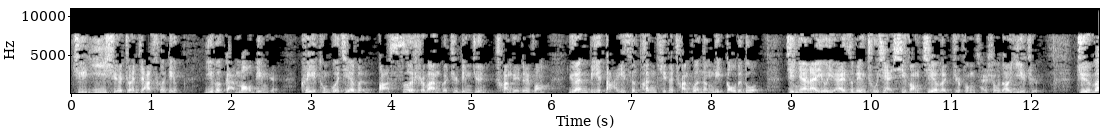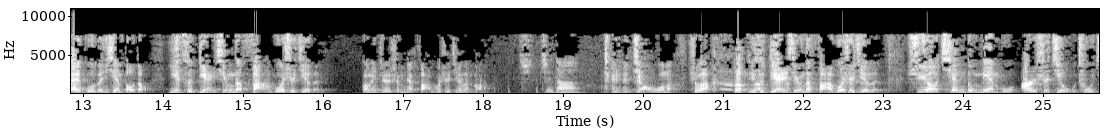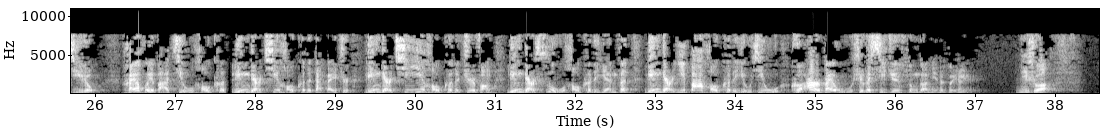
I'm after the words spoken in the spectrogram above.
据医学专家测定，一个感冒病人可以通过接吻把四十万个致病菌传给对方，远比打一次喷嚏的传播能力高得多。近年来，由于艾滋病出现，西方接吻之风才受到抑制。据外国文献报道，一次典型的法国式接吻，光明知道什么叫法国式接吻吗？知道。这 是搅和嘛，是吧？这是典型的法国式接吻，需要牵动面部二十九处肌肉，还会把九毫克、零点七毫克的蛋白质、零点七一毫克的脂肪、零点四五毫克的盐分、零点一八毫克的有机物和二百五十个细菌送到你的嘴里。你说，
